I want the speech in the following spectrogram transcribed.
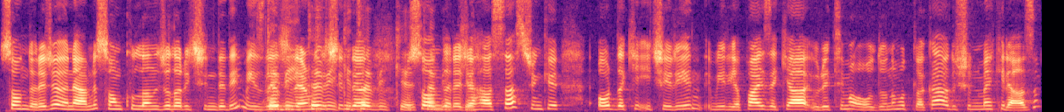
son derece önemli. Son kullanıcılar için de değil mi? Tabii İzleyicilerimiz tabii için ki de tabii ki. bu son tabii derece ki. hassas. Çünkü oradaki içeriğin bir yapay zeka üretimi olduğunu mutlaka düşünmek lazım.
